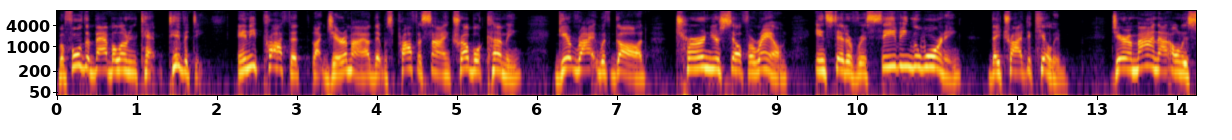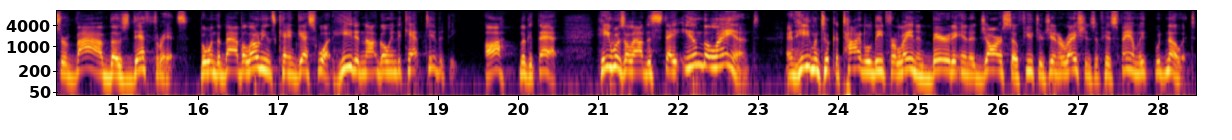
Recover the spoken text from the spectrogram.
Before the Babylonian captivity, any prophet like Jeremiah that was prophesying trouble coming, get right with God, turn yourself around, instead of receiving the warning, they tried to kill him. Jeremiah not only survived those death threats, but when the Babylonians came, guess what? He did not go into captivity. Ah, look at that. He was allowed to stay in the land. And he even took a title deed for land and buried it in a jar so future generations of his family would know it.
